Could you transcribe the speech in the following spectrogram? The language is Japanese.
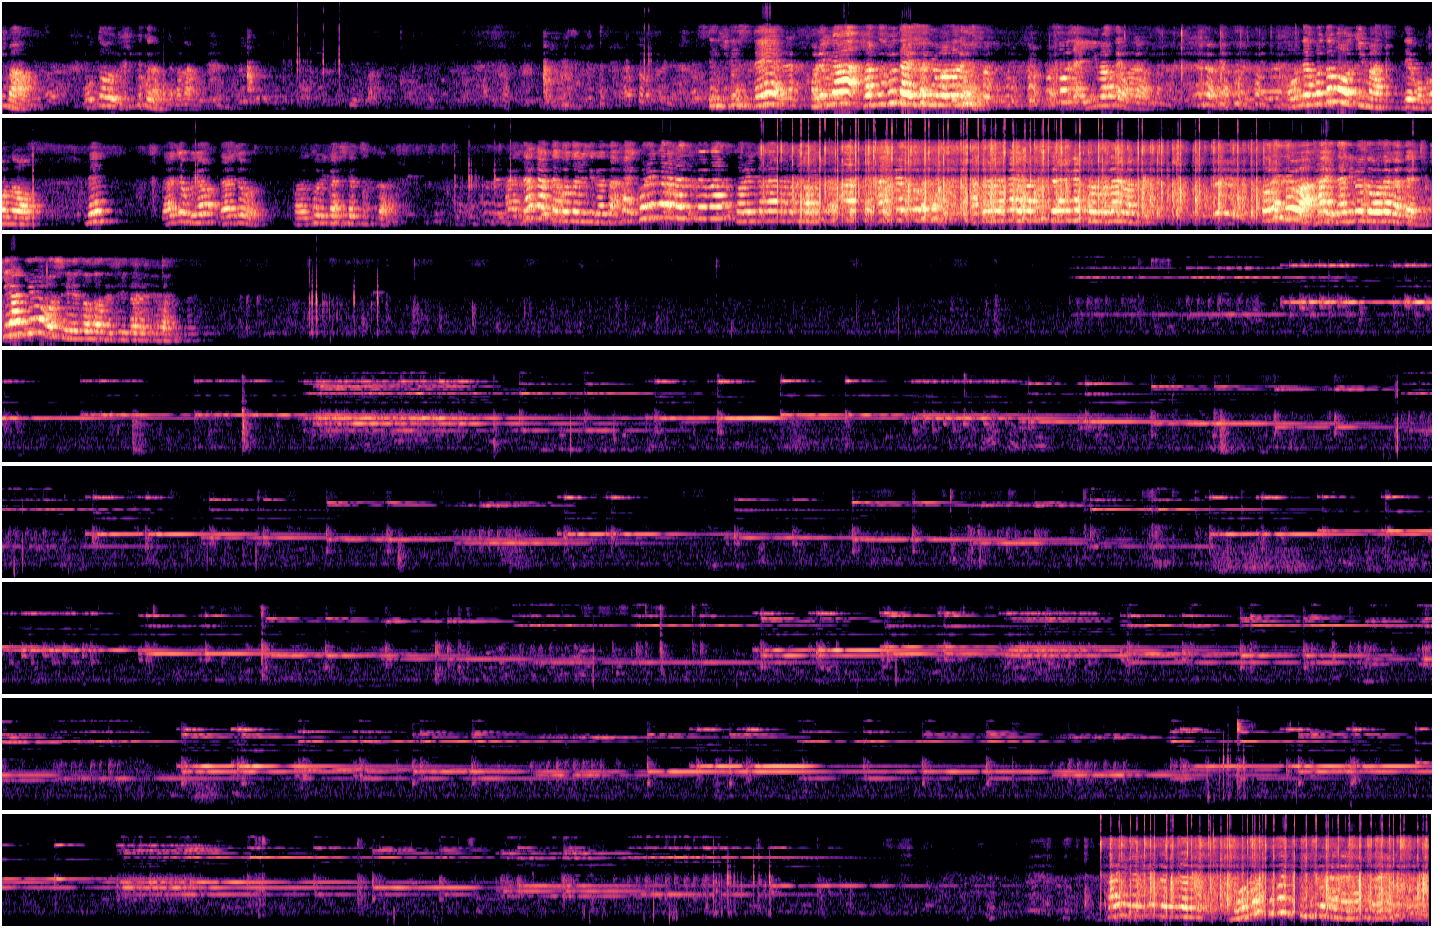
今音低くなったかな？素敵ですね。これが初舞台というものです。そうじゃ言いませんお母さん。こんなことも起きます。でもこのね大丈夫よ。大丈夫。まだ取り返しがつくから。はいなかったことにしてください。はいこれから始めます。これからあありがとうございます。温かい拍手ありがとうございます。それでははい何事もなかったようにキラキラ星演奏させていただきます。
